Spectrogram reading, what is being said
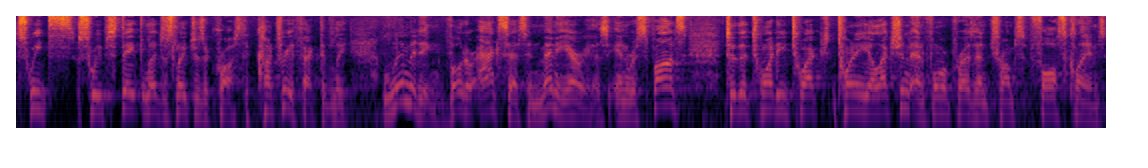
sweep, sweep state legislatures across the country, effectively limiting voter access in many areas in response to the 2020 election and former President Trump's false claims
